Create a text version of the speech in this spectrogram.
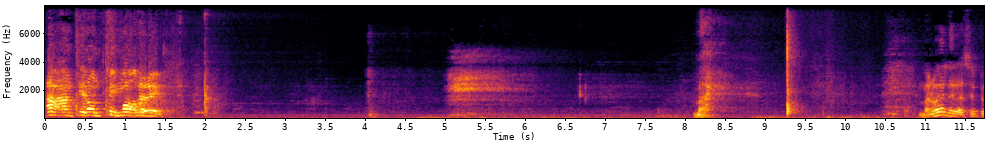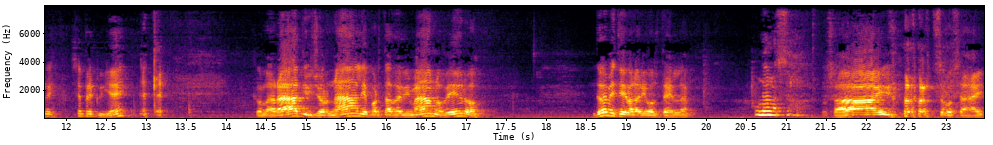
Avanti, non ti muovere! Ma... Manuel era sempre, sempre qui, eh? Con la radio, i giornali a portata di mano, vero? Dove metteva la rivoltella? Non lo so. Lo sai, se lo sai.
